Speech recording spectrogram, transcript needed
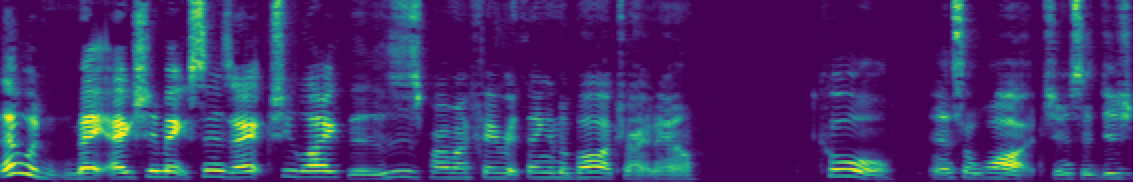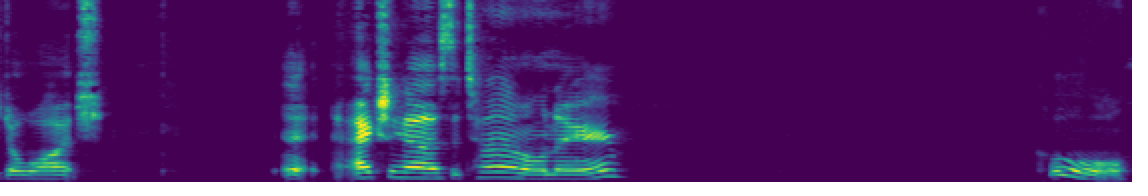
That would make actually make sense. I actually like this. This is probably my favorite thing in the box right now. Cool. And it's a watch. And it's a digital watch. And it actually has the time on there. Cool.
